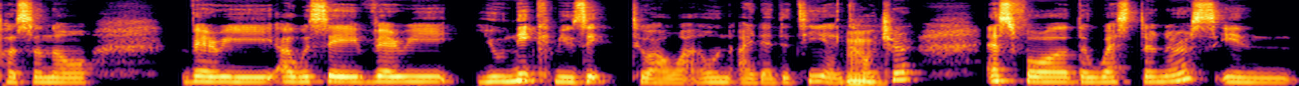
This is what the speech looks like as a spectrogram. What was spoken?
personal, very, I would say, very unique music to our own identity and Mm. culture. As for the Westerners in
